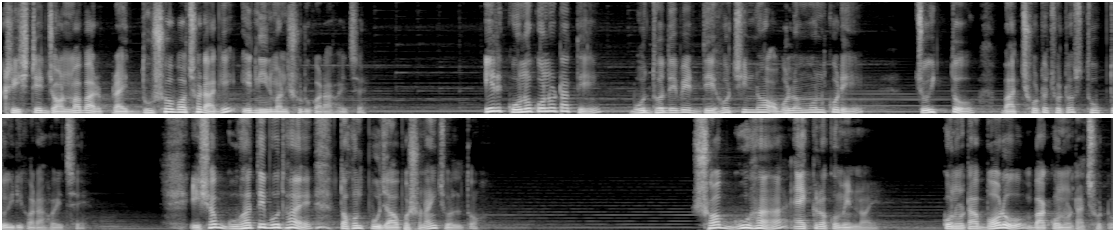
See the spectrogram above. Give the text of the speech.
খ্রিস্টের জন্মাবার প্রায় দুশো বছর আগে এর নির্মাণ শুরু করা হয়েছে। এর কোনো কোনোটাতে বুদ্ধদেবের দেহচিহ্ন অবলম্বন করে চৈত্য বা ছোট ছোট স্তূপ তৈরি করা হয়েছে। এসব গুহাতে বোধ হয় তখন পূজা উপাসনাই চলত। সব গুহা এক রকমের নয়, কোনোটা বড় বা কোনোটা ছোট।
